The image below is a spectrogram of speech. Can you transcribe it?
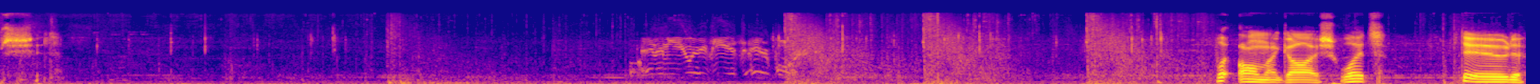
shit. What? Oh my gosh, what? Dude.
